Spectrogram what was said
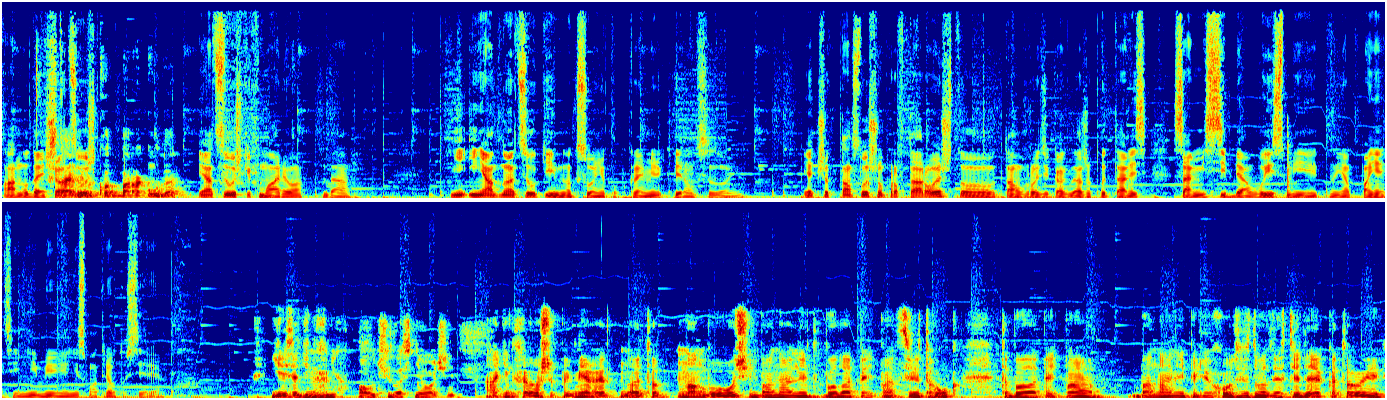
А, ну да, еще Ставили бы отсылочка. код Барракуда. И отсылочки к Марио, да. Ни- и ни одной отсылки именно к Сонику, по крайней мере, к первому сезоне. Я что-то там слышал про второй, что там вроде как даже пытались сами себя высмеять, но я понятия не имею, я не смотрел эту серию. Есть один, У них получилось не очень. один хороший пример, это- но, это, но он был очень банальный. Это было опять про цвет рук, это было опять про банальный переход из 2D в 3D, который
